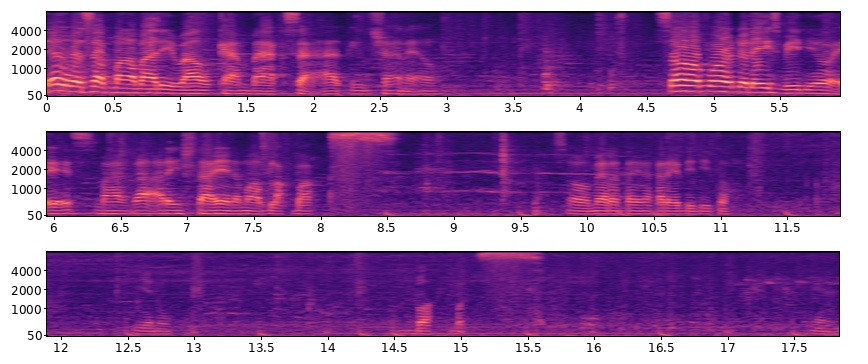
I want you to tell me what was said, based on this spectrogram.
Yo, what's up mga buddy? Welcome back sa ating channel. So, for today's video is mag-arrange tayo ng mga black box. So, meron tayo naka-ready dito. Yan o. Black box. Yan.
